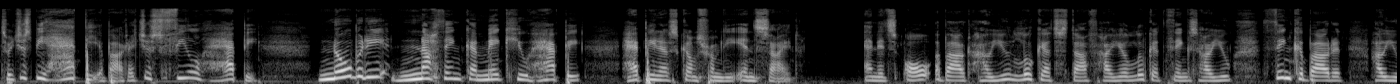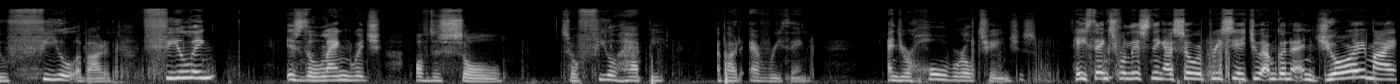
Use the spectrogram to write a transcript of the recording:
So just be happy about it. Just feel happy. Nobody, nothing can make you happy. Happiness comes from the inside. And it's all about how you look at stuff, how you look at things, how you think about it, how you feel about it. Feeling is the language of the soul. So feel happy about everything. And your whole world changes. Hey, thanks for listening. I so appreciate you. I'm going to enjoy my,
